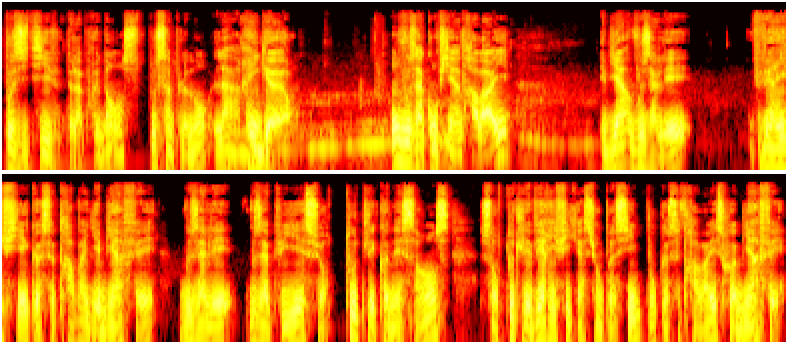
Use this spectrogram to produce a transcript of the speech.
positive de la prudence, tout simplement la rigueur. On vous a confié un travail, eh bien vous allez vérifier que ce travail est bien fait, vous allez vous appuyer sur toutes les connaissances, sur toutes les vérifications possibles pour que ce travail soit bien fait.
